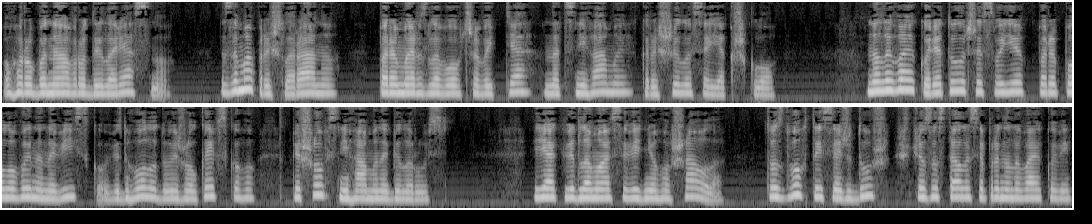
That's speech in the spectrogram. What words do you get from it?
горобина вродила рясно, зима прийшла рано, перемерзле вовче виття над снігами кришилося, як шкло. Наливайко, рятуючи своє переполовинене військо від голоду і Жолкевського, пішов снігами на Білорусь. Як відламався від нього Шаула, то з двох тисяч душ, що зосталися при Наливайкові,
